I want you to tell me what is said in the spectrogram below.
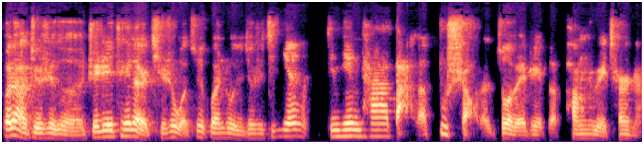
说到就是个 J J Taylor，其实我最关注的就是今天，今天他打了不少的作为这个 punt returner。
